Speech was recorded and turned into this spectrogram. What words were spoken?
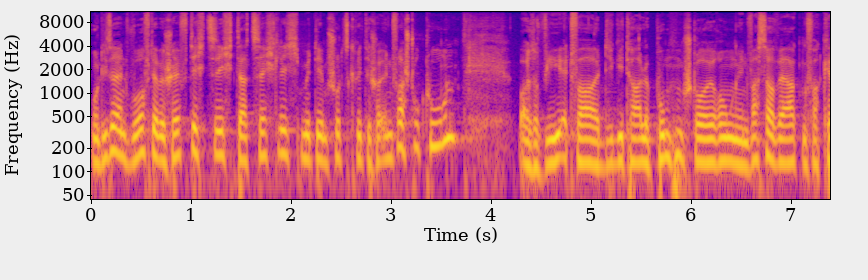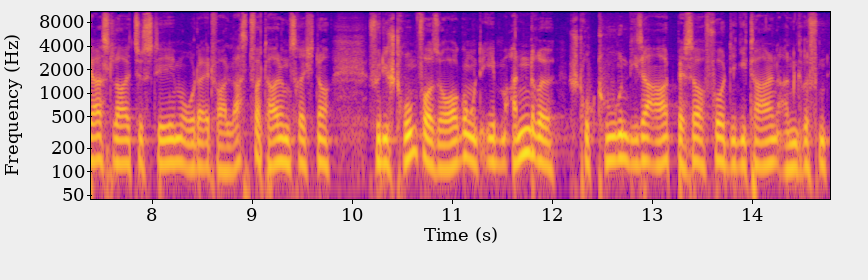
Und dieser Entwurf, der beschäftigt sich tatsächlich mit dem Schutz kritischer Infrastrukturen also wie etwa digitale Pumpensteuerung in Wasserwerken, Verkehrsleitsysteme oder etwa Lastverteilungsrechner für die Stromversorgung und eben andere Strukturen dieser Art besser vor digitalen Angriffen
